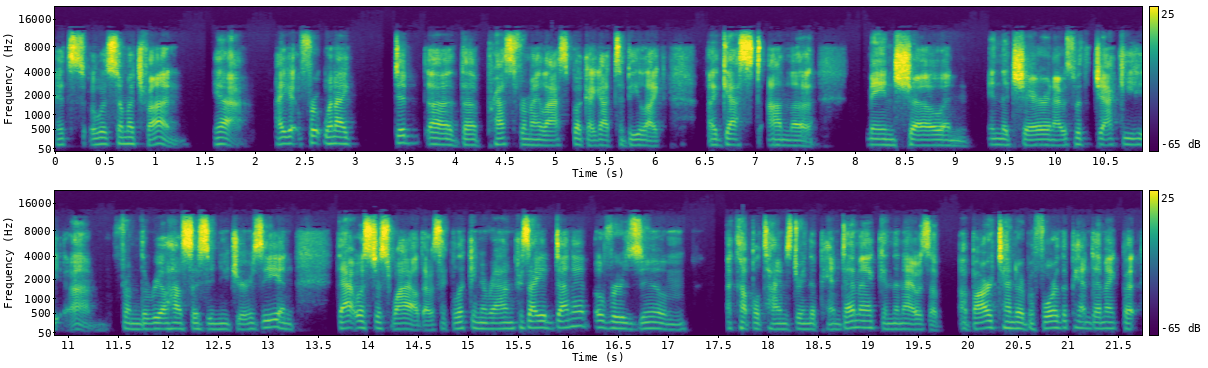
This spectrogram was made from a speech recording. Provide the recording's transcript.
it's, it was so much fun. Yeah. I get for when I did uh, the press for my last book, I got to be like a guest on the main show and in the chair. And I was with Jackie um, from the Real Houses in New Jersey. And that was just wild. I was like looking around because I had done it over Zoom a couple times during the pandemic. And then I was a, a bartender before the pandemic. But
